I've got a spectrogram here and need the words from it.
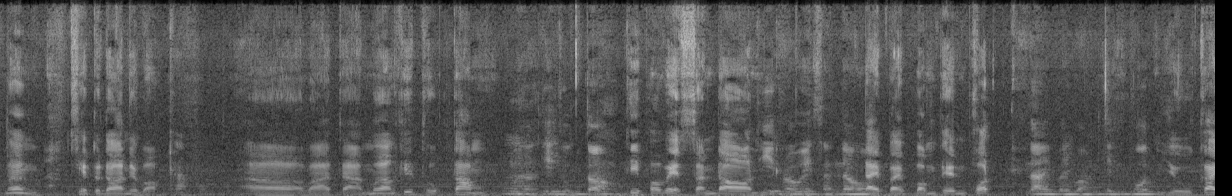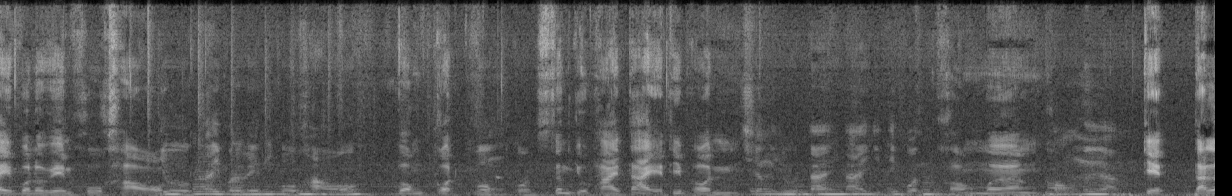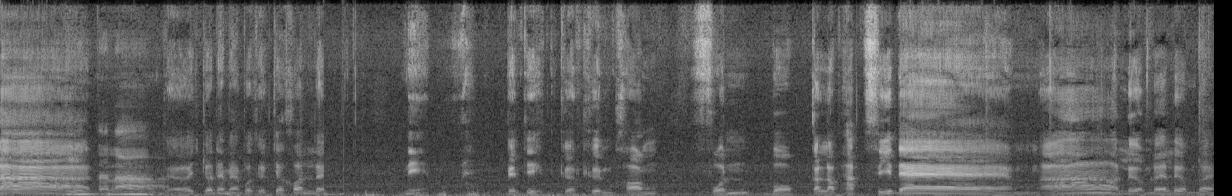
เมืองเชตุดรเนี่ยบ่ครับผมเอ่อว่าแต่เมืองที่ถูกต้องเมืองที่ถูกต้องที่พระเวสสันดรที่พระเวสสันดรได้ไปบำเพ็ญพจน์ได้ไปบำเพ็ญพจน์อยู่ใกล้บริเวณภูเขา อยู่ใกล้บริเวณภูเขา วงกฏวงกฏซึ่งอยู่ภายใต้อิทธิพล ซึ่งอยู่ใต้ใต้อิทธิพลของเมืองของเมืองเจตตลาเจดตลาเดี๋ยวจดได้แม่พูดถึงเจ้าค้อนเลย นี่ เป็นที่เกิดขึ้นของฝนโบกกระพัดสีแดง อ้าวเริ่มเลยเริ่มเลย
